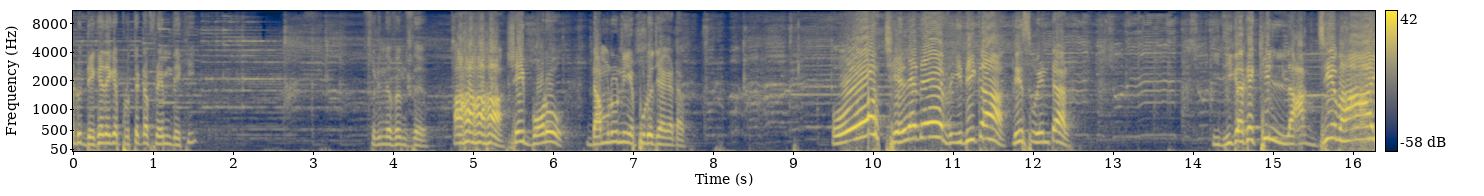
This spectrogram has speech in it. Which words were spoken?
একটু দেখে দেখে প্রত্যেকটা ফ্রেম দেখি। সুরিন্দর ফিল্মস দেব আহা হা হা সেই বড় ডামরু নিয়ে পুরো জায়গাটা। ও ছেলে দেব ইধিকা দিস উইন্টার ইধিকাকে কি লাগছে ভাই?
